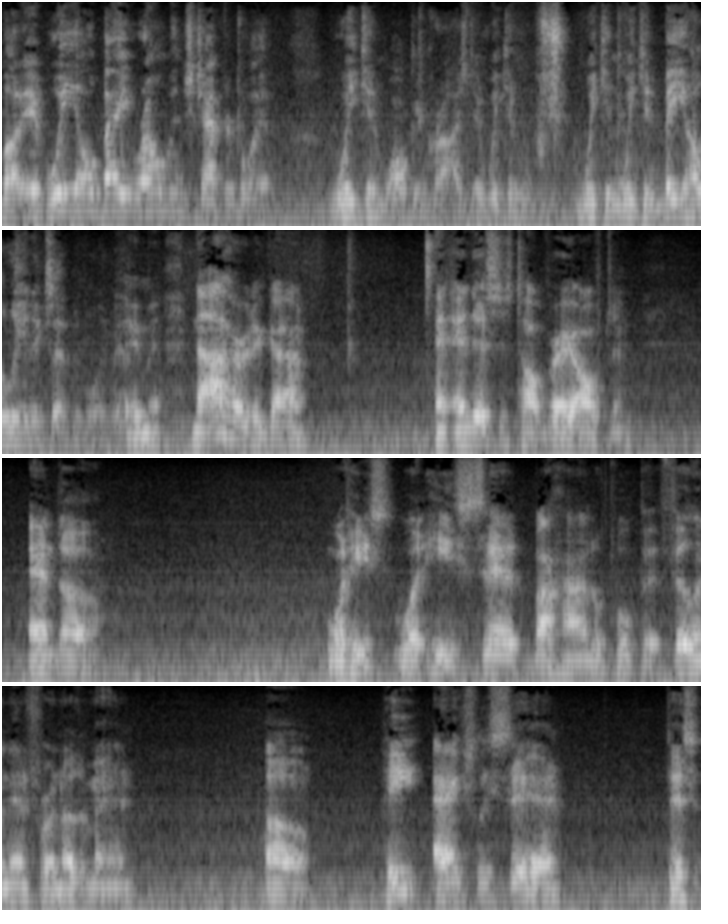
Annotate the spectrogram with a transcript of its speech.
But if we obey Romans chapter 12, we can walk in Christ and we can we can we can be holy and acceptable. Amen. Amen. Now I heard a guy, and, and this is taught very often, and uh, what he's what he said behind the pulpit, filling in for another man. Uh, he actually said this.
